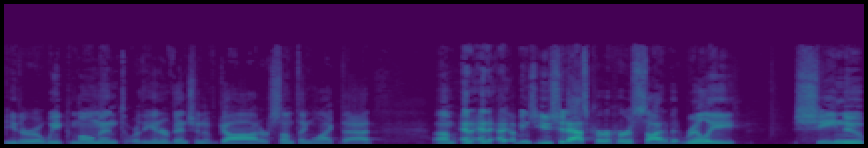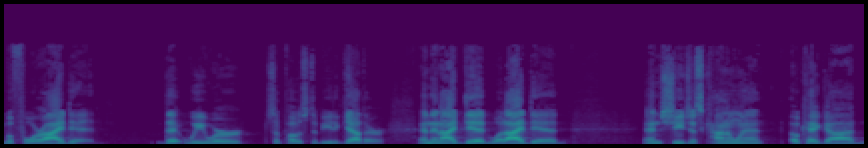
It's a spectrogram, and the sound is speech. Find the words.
either a weak moment or the intervention of God or something like that. Um, and, and I mean, you should ask her her side of it. Really, she knew before I did that we were supposed to be together. And then I did what I did. And she just kind of went, okay, God,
